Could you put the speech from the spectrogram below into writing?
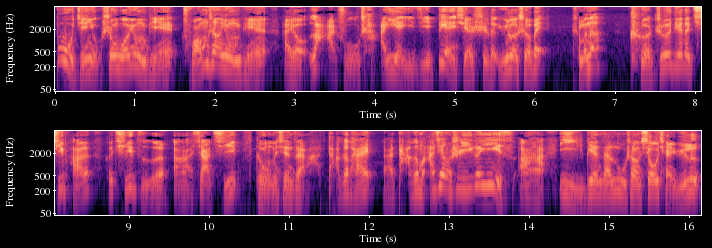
不仅有生活用品、床上用品，还有蜡烛、茶叶以及便携式的娱乐设备，什么呢？可折叠的棋盘和棋子啊，下棋跟我们现在啊打个牌啊、打个麻将是一个意思啊，以便在路上消遣娱乐。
